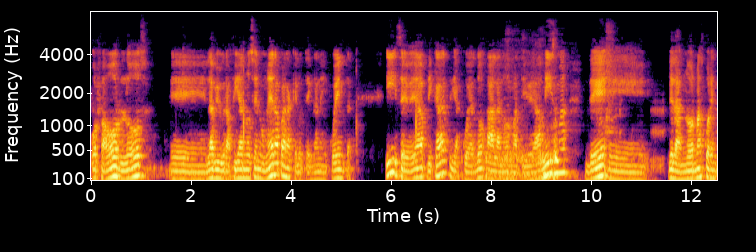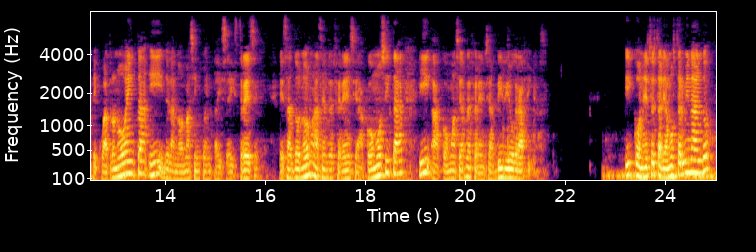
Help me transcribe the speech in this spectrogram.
Por favor los eh, la biografía no se numera para que lo tengan en cuenta. Y se debe aplicar de acuerdo a la normatividad misma de, eh, de las normas 4490 y de la norma 5613 esas dos normas hacen referencia a cómo citar y a cómo hacer referencias bibliográficas y con esto estaríamos terminando.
